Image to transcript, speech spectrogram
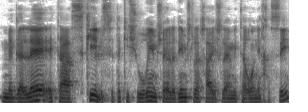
מגלה את הסקילס, את הכישורים שהילדים שלך יש להם יתרון יחסי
